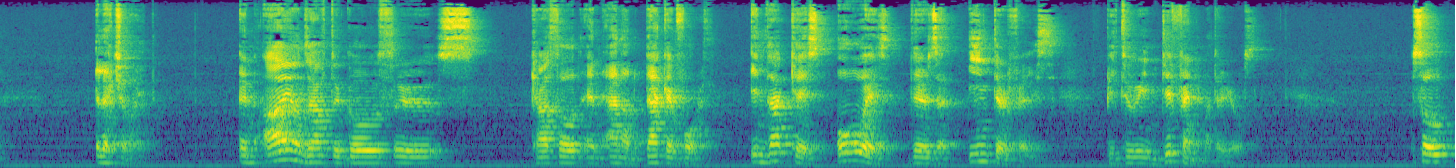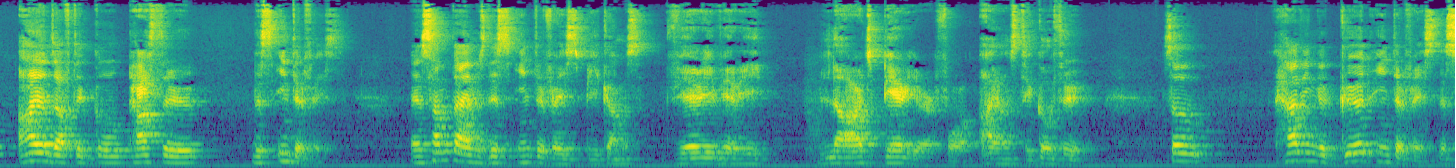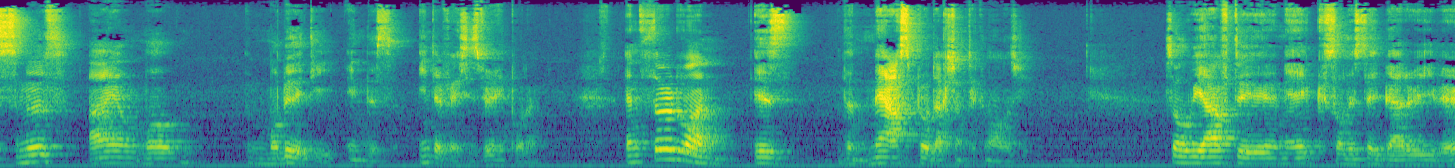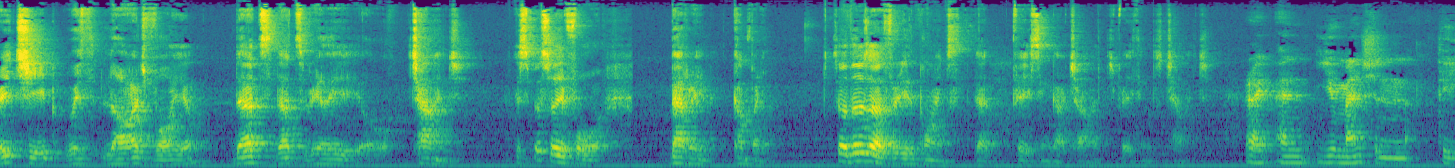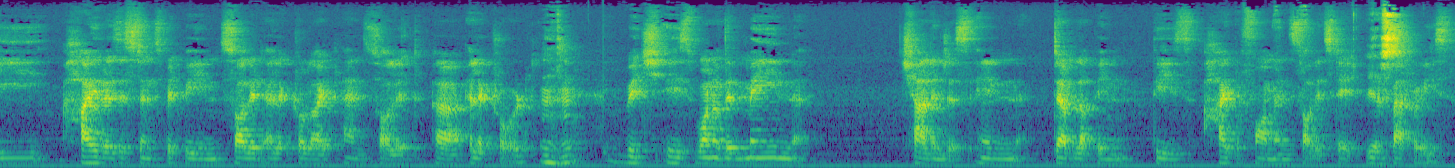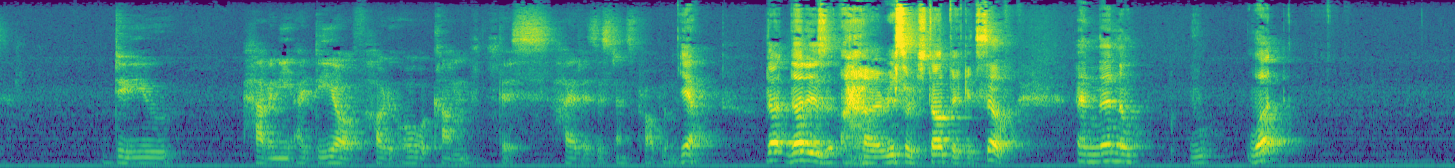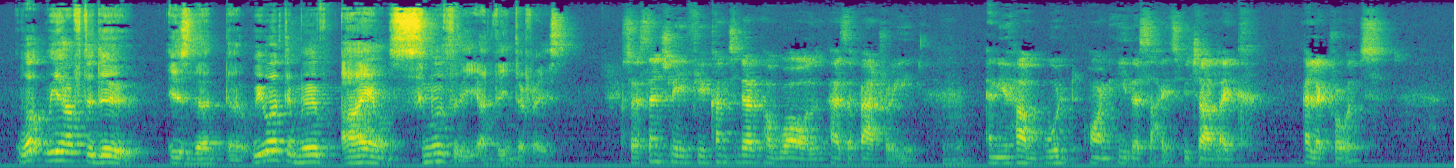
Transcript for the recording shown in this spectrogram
electrolyte. and ions have to go through cathode and anode back and forth. In that case, always there's an interface between different materials. So ions have to go pass through this interface. And sometimes this interface becomes very, very large barrier for ions to go through. So having a good interface, the smooth ion mo- mobility in this interface is very important. And third one is the mass production technology. So we have to make solid state battery very cheap with large volume. That's that's really a challenge, especially for battery company. So those are three points that facing our challenge, facing the challenge. Right, and you mentioned the high resistance between solid electrolyte and solid uh, electrode, Mm-hmm. which is one of the main challenges in developing these high performance solid state Yes. batteries. Do you have any idea of how to overcome this high resistance problem? Yeah, that that is a research topic itself, and then uh, what what we have to do is that uh, we want to move ions smoothly at the interface. So essentially, if you consider a wall as a battery, and you have wood on either sides, which are like electrodes,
